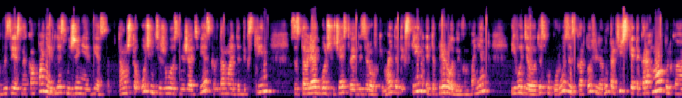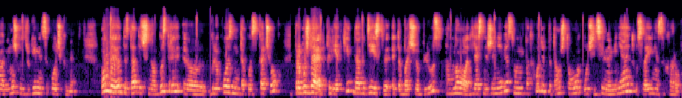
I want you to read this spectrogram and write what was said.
в известных компаниях для снижения веса, потому что очень тяжело снижать вес, когда мальтодекстрин составляет большую часть твоей дозировки. Мальтодекстрин – это природный компонент, его делают из кукурузы, из картофеля, ну практически это крахмал, только немножко с другими цепочками. Он дает достаточно быстрый э, глюкозный такой скачок, пробуждает клетки, да, к действию это большой плюс, но для снижения веса он не подходит, потому что он очень сильно меняет усвоение сахаров.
